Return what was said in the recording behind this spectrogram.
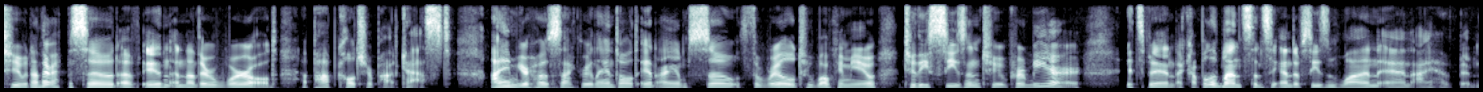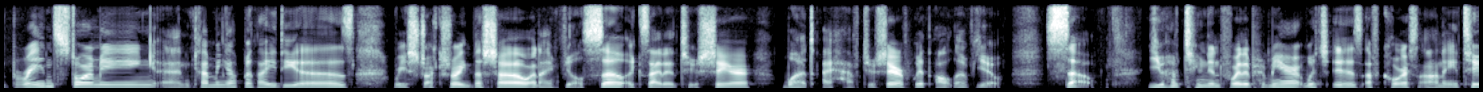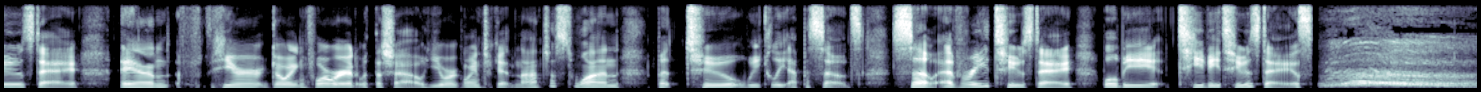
to another episode of In Another World, a pop culture podcast. I am your host, Zachary Landolt, and I am so thrilled to welcome you to the season two premiere. It's been a couple of months since the end of season one, and I have been brainstorming and coming up with ideas, restructuring the show, and I feel so excited to share what I have to share with all of you. So, you have tuned in for the premiere, which is, of course, on a Tuesday. And f- here going forward with the show, you are going to get not just one, but two weekly episodes. So every Tuesday will be TV Tuesdays.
